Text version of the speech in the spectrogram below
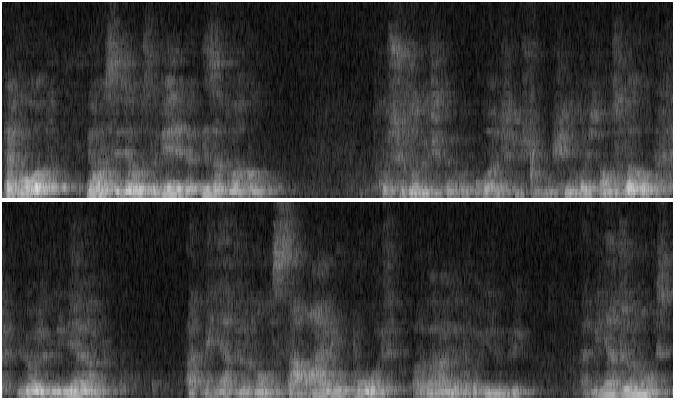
Так вот, и он сидел возле берега и заплакал. Сказал, что за мальчик такой, плачет еще, мужчина плачет. А он заплакал и говорит, меня, от меня отвернулась сама любовь. Радharani это богиня любви. От меня отвернулась.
